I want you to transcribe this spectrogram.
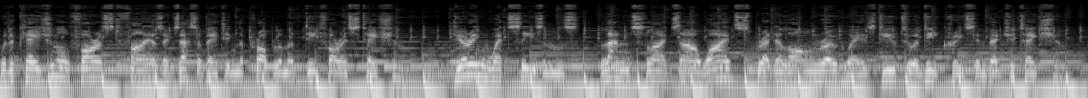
with occasional forest fires exacerbating the problem of deforestation. During wet seasons, landslides are widespread along roadways due to a decrease in vegetation.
